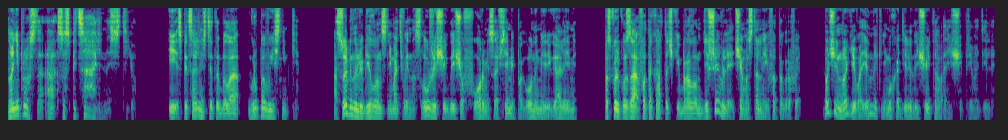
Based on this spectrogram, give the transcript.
Но не просто, а со специальностью. И специальность эта была групповые снимки. Особенно любил он снимать военнослужащих, да еще в форме, со всеми погонами и регалиями. Поскольку за фотокарточки брал он дешевле, чем остальные фотографы, очень многие военные к нему ходили, да еще и товарищи приводили.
